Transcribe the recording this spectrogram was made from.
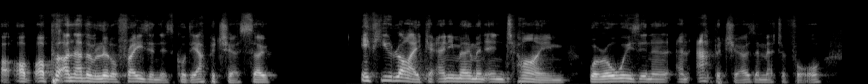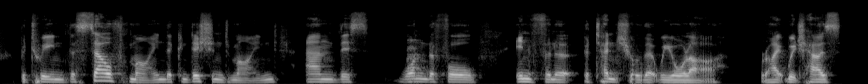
I'll, I'll put another little phrase in this called the aperture. So if you like, at any moment in time, we're always in a, an aperture as a metaphor between the self mind, the conditioned mind, and this wonderful infinite potential that we all are, right? Which has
